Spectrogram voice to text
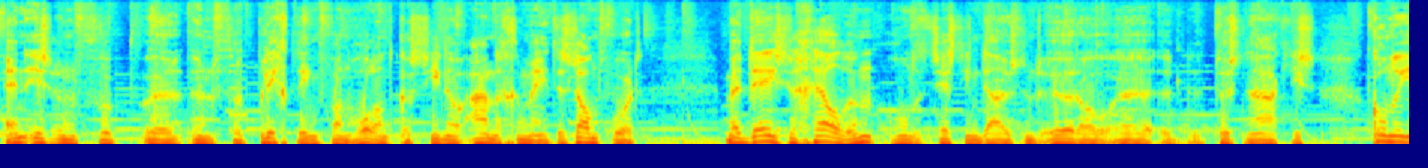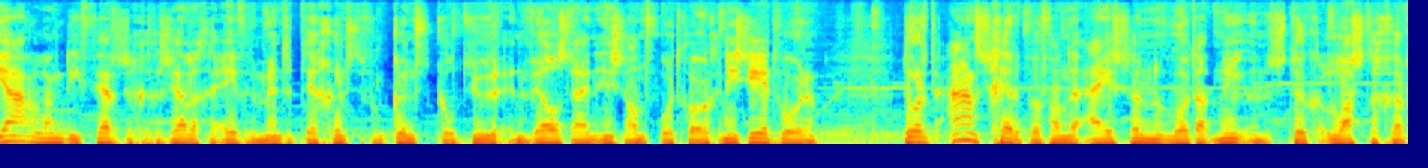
en is een, ver, een verplichting van Holland Casino aan de gemeente Zandvoort. Met deze gelden, 116.000 euro uh, tussen haakjes... konden jarenlang diverse gezellige evenementen... ter gunste van kunst, cultuur en welzijn in Zandvoort georganiseerd worden. Door het aanscherpen van de eisen wordt dat nu een stuk lastiger.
